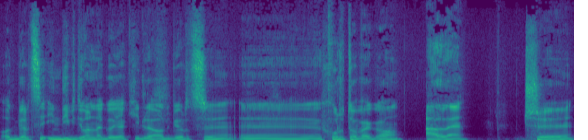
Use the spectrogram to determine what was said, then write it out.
odbiorcy indywidualnego, jak i dla odbiorcy e, hurtowego, ale czy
